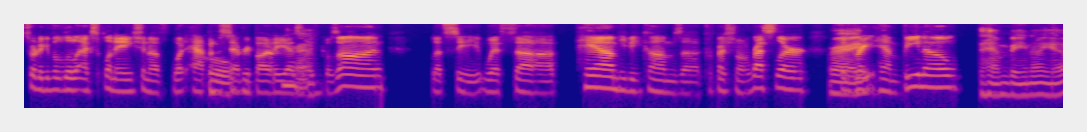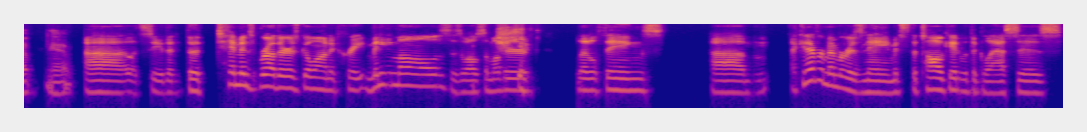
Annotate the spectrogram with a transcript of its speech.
sort of give a little explanation of what happens Cool. to everybody as Yeah. life goes on. Let's see. With uh, Ham, he becomes a professional wrestler. The great Hambino. Hambino. Yep, yep. Uh, let's see. The the Timmons brothers go on to create mini malls as well as some other little things. Um, I can never remember his name. It's the tall kid with the glasses.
